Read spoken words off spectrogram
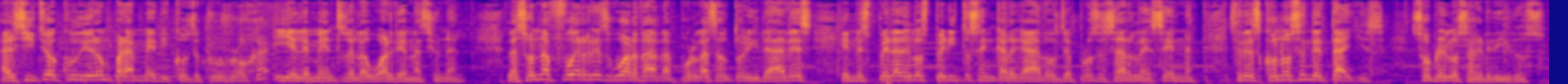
Al sitio acudieron paramédicos de Cruz Roja y elementos de la Guardia Nacional. La zona fue resguardada por las autoridades en espera de los peritos encargados de procesar la escena. Se desconocen detalles sobre los agredidos.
